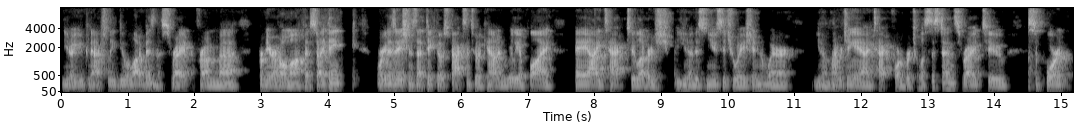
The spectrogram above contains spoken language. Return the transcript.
you know you can actually do a lot of business right from uh, from your home office. So I think organizations that take those facts into account and really apply AI tech to leverage you know this new situation where you know leveraging AI tech for virtual assistants, right? To support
